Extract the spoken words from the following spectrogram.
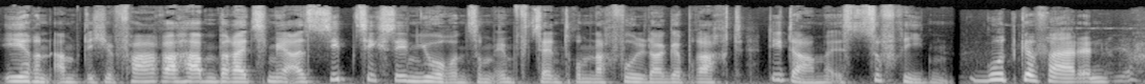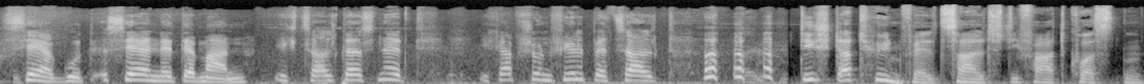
Ehrenamtliche Fahrer haben bereits mehr als 70 Senioren zum Impfzentrum nach Fulda gebracht. Die Dame ist zufrieden. Gut gefahren. Sehr gut. Sehr netter Mann. Ich zahle das nicht. Ich habe schon viel bezahlt. die Stadt Hünfeld zahlt die Fahrtkosten.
